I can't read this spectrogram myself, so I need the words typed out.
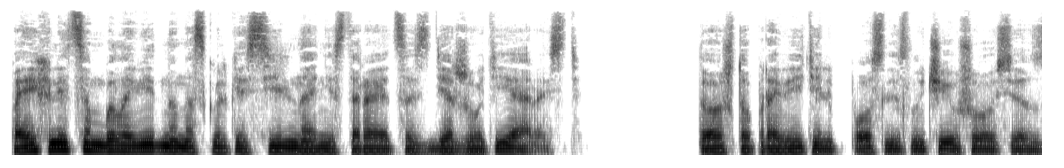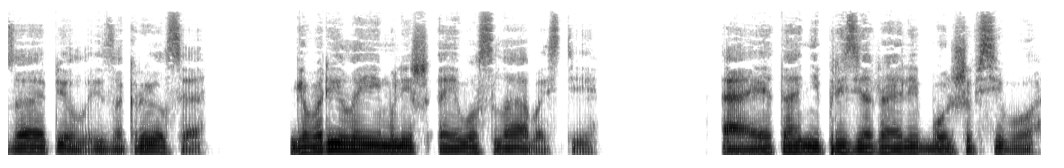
По их лицам было видно, насколько сильно они стараются сдерживать ярость. То, что правитель после случившегося запил и закрылся, говорило им лишь о его слабости. А это они презирали больше всего.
